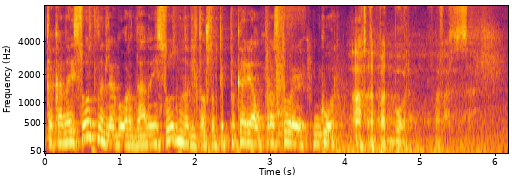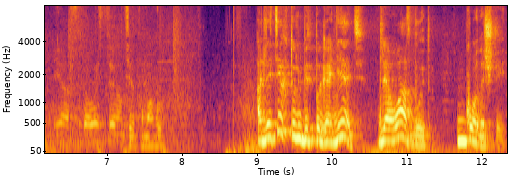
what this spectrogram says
Так она и создана для города, она и создана для того, чтобы ты покорял просторы гор. Автоподбор. Форсаж. Я с удовольствием тебе помогу. А для тех, кто любит погонять, для вас будет гоночный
